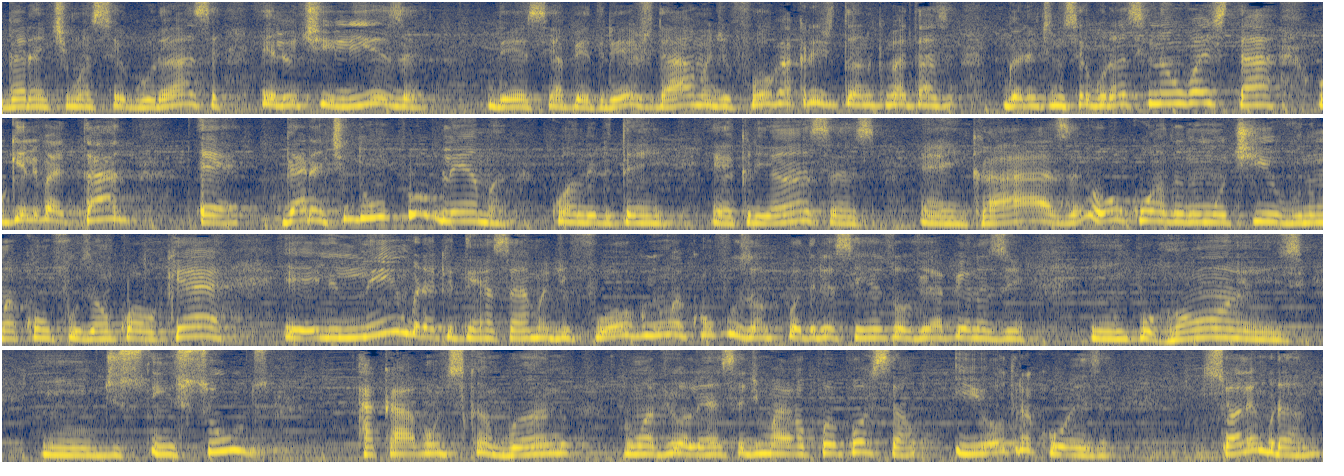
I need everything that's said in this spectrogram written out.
garantir uma segurança, ele utiliza desse apetrecho, da arma de fogo, acreditando que vai estar garantindo segurança e não vai estar. O que ele vai estar é garantindo um problema quando ele tem é, crianças é, em casa ou quando no motivo, numa confusão qualquer, ele lembra que tem essa arma de fogo e uma confusão que poderia se resolver apenas em, em empurrões, em insultos, acabam descambando para uma violência de maior proporção. E outra coisa, só lembrando,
